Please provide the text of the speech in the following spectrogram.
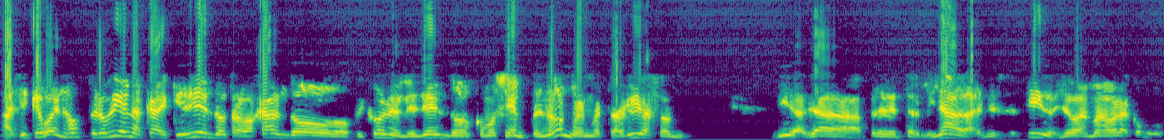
Así que bueno, pero bien acá escribiendo, trabajando, picones, leyendo, como siempre, ¿no? Nuestras vidas son vidas ya predeterminadas en ese sentido. Yo además ahora como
